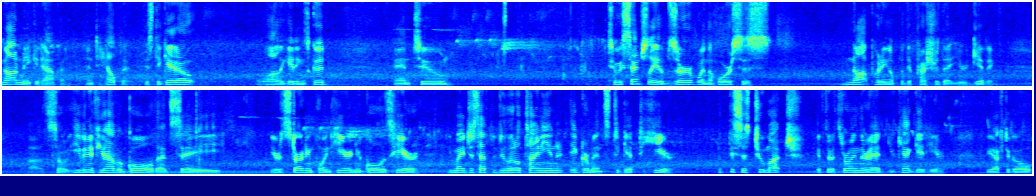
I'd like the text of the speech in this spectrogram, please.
not make it happen and to help it is to get out while the getting's good and to to essentially observe when the horse is not putting up with the pressure that you're giving. Uh, so even if you have a goal that say your starting point here and your goal is here you might just have to do little tiny increments to get to here. But this is too much. If they're throwing their head, you can't get here. You have to go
